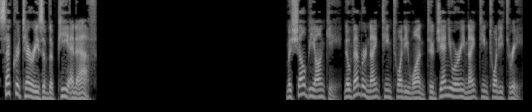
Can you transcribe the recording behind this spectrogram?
Secretaries of the PNF Michel Bianchi November 1921 to January 1923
